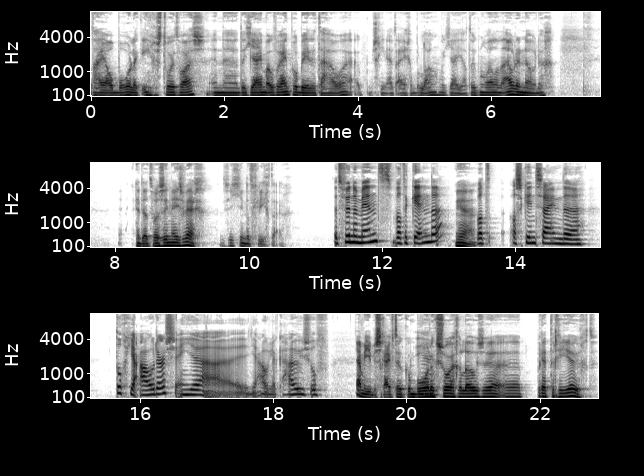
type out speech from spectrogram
dat hij al behoorlijk ingestort was. En eh, dat jij hem overeind probeerde te houden. Ook misschien uit eigen belang, want jij had ook nog wel een ouder nodig. En dat was ineens weg. Dan zit je in dat vliegtuig. Het fundament wat ik kende, Ja, wat als kind zijnde toch je ouders en je, je ouderlijk huis of ja maar je beschrijft ook een behoorlijk Ja. zorgeloze, eh, prettige jeugd.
